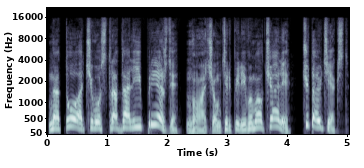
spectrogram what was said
на то, от чего страдали и прежде, но о чем терпеливо молчали, Читаю текст.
